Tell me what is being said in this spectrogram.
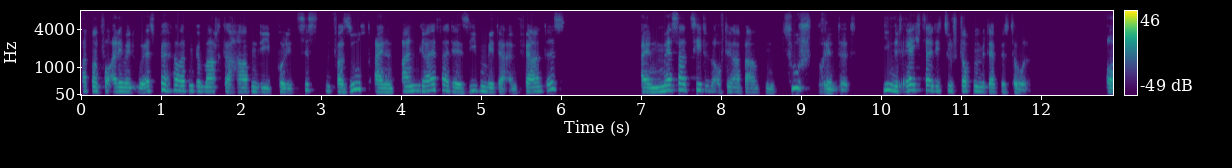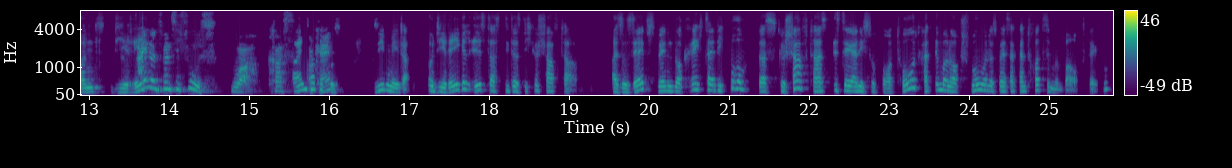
hat man vor allem mit US-Behörden gemacht. Da haben die Polizisten versucht, einen Angreifer, der sieben Meter entfernt ist, ein Messer zieht und auf den Beamten zusprintet, ihn rechtzeitig zu stoppen mit der Pistole. Und die Regel, 21 Fuß. Wow, krass. 21 okay. Fuß, sieben Meter. Und die Regel ist, dass die das nicht geschafft haben. Also selbst wenn du noch rechtzeitig bumm, das geschafft hast, ist er ja nicht sofort tot, hat immer noch Schwung und das Messer kann trotzdem im Bauch stecken.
